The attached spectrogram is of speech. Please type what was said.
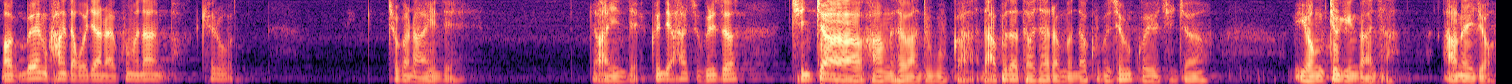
막 매일 강사 오잖아요. 그러면 난막 괴로워. 저건 아닌데. 아닌데. 근데 할 수, 그래서 진짜 강사가 누굴까? 나보다 더 잘하면 나 그분 세울 거예요, 진짜. 영적인 강사. 아멘이죠.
